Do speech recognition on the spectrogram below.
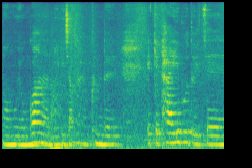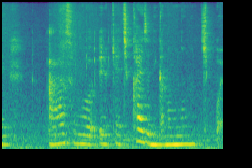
너무 영광한 일이잖아요 근데 이렇게 다이브도 이제 알아서 이렇게 축하해주니까 너무너무 기뻐요.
